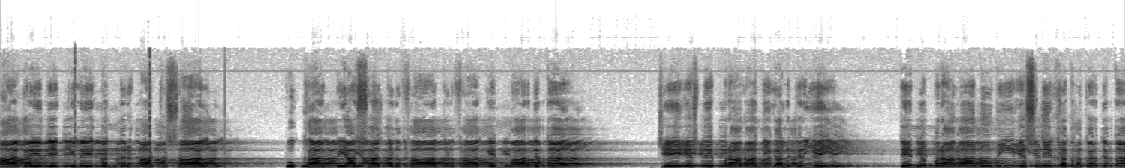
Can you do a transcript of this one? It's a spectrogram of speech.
ਆਗਰੇ ਦੇ ਕਿਲੇ ਅੰਦਰ 8 ਸਾਲ ਭੁੱਖਾ ਪਿਆਸਾ ਤੜਫਾ ਤੜਫਾ ਕੇ ਮਾਰ ਦਿੱਤਾ। ਜੇ ਇਸ ਦੇ ਭਰਾਵਾਂ ਦੀ ਗੱਲ ਕਰੀਏ, ਤਿੰਨ ਭਰਾਵਾਂ ਨੂੰ ਵੀ ਇਸ ਨੇ ਖਤਮ ਕਰ ਦਿੱਤਾ।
